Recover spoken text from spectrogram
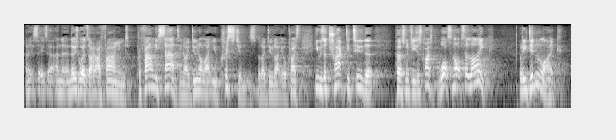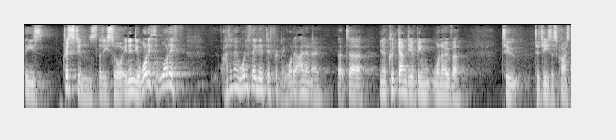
And, it's, it's, uh, and, and, those words I, I, find profoundly sad. You know, I do not like you Christians, but I do like your Christ. He was attracted to the person of Jesus Christ. What's not to like? But he didn't like these Christians that he saw in India. What if, what if, I don't know, what if they lived differently? What, I don't know. But, uh, you know, could Gandhi have been won over to, to Jesus Christ?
